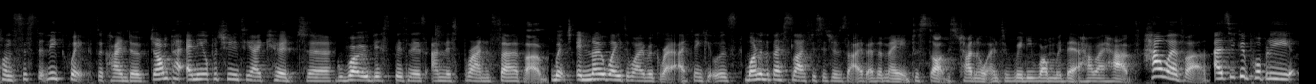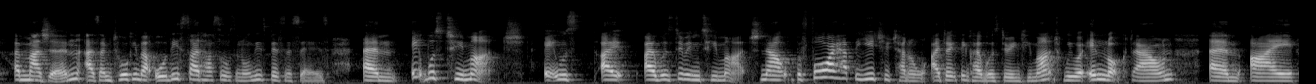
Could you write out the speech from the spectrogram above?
consistently quick to kind of jump at any opportunity I could to grow this business and this brand further, which in no way do I regret. I think it was one of the best life decisions that I've ever made to start this channel and to really run with it how I have. However, as you could probably imagine, as I'm talking about all these side hustles and all these businesses, um, it was too much. It was I, I was doing too much. Now, before I had the YouTube channel, I don't think I was doing too much. We were in lockdown. Um, I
